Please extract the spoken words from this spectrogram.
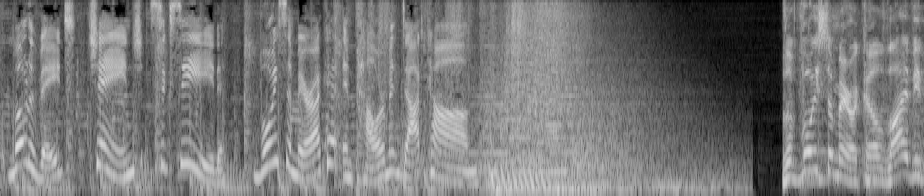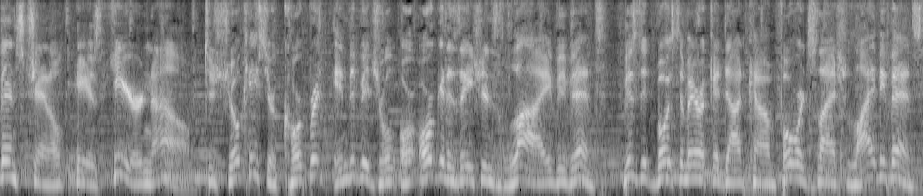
Motivate, change, succeed. VoiceAmericaEmpowerment.com. The Voice America Live Events channel is here now to showcase your corporate, individual, or organization's live event. Visit voiceamerica.com forward slash live events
